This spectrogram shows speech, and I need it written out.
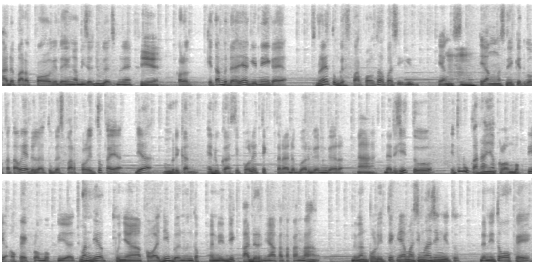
ada parpol gitu ya nggak bisa juga sebenarnya. iya Kalau kita bedahnya gini kayak sebenarnya tugas parpol itu apa sih gitu? Yang Mm-mm. yang sedikit gue ketahui adalah tugas parpol itu kayak dia memberikan edukasi politik terhadap warga negara. Nah dari situ itu bukan hanya kelompok dia, oke kelompok dia, cuman dia punya kewajiban untuk mendidik kadernya katakanlah dengan politiknya masing-masing gitu. Dan itu oke.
